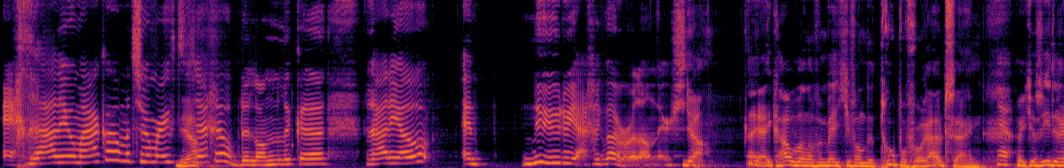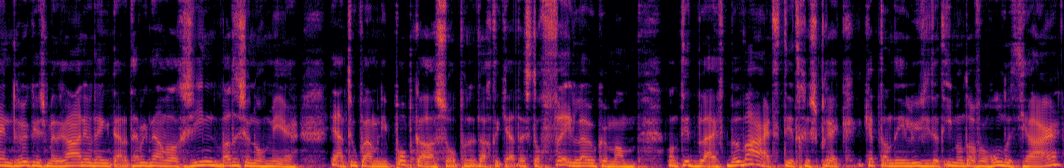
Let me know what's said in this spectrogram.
echt radio maken, om het zo maar even te ja. zeggen. Op de landelijke radio. En nu doe je eigenlijk wel weer wat anders. Ja. Nou ja, ik hou wel een beetje van de troepen vooruit zijn. Ja. Weet je, als iedereen druk is met radio, denk ik, nou, dat heb ik nou wel gezien. Wat is er nog meer? Ja, en toen kwamen die podcasts op. En dan dacht ik, ja, dat is toch veel leuker, man. Want dit blijft bewaard, dit gesprek. Ik heb dan de illusie dat iemand over 100 jaar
